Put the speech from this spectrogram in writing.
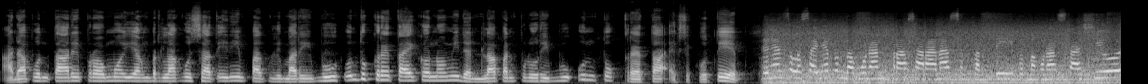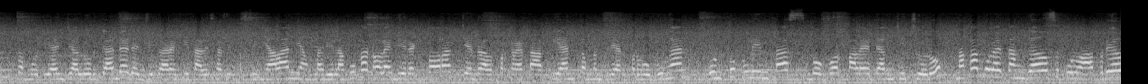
Adapun tarif promo yang berlaku saat ini 45.000 untuk kereta ekonomi dan 80.000 untuk kereta eksekutif. Dengan selesainya pembangunan prasarana seperti pembangunan stasiun, kemudian jalur ganda dan juga revitalisasi persinyalan yang telah dilakukan oleh Direktorat Jenderal Perkeretaapian Kementerian Perhubungan untuk lintas Bogor Paledang Cicurug, maka mulai tanggal 10 April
